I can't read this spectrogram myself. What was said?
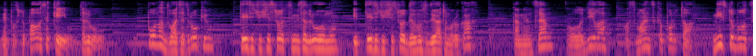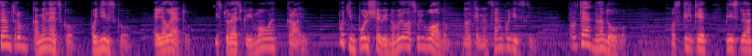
не поступалося Києву та Львову. Понад 20 років, в 1672 і 1699 роках Кам'янцем володіла Османська порта. Місто було центром Кам'янецького, Подільського, Еялету із турецької мови краю. Потім Польща відновила свою владу над Кам'янцем Подільським. Проте ненадовго, оскільки після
